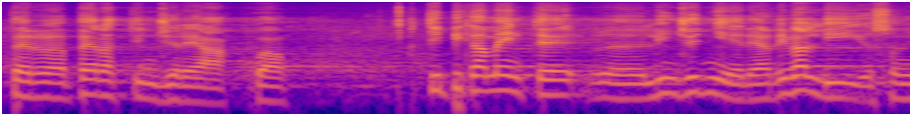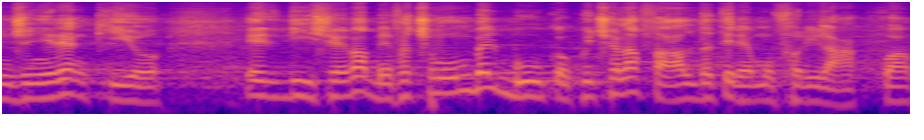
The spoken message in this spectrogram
per, per attingere acqua. Tipicamente eh, l'ingegnere arriva lì, io sono ingegnere anch'io, e dice vabbè facciamo un bel buco, qui c'è la falda, tiriamo fuori l'acqua.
